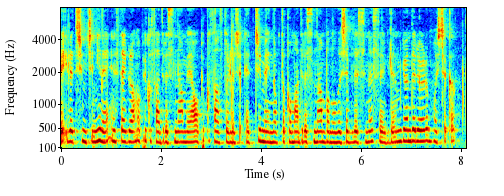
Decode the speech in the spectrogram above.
ve iletişim için yine Instagram opikus adresinden veya opikusastroloji.gmail.com adresinden bana ulaşabilirsiniz. Sevgilerimi gönderiyorum. Hoşçakalın.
